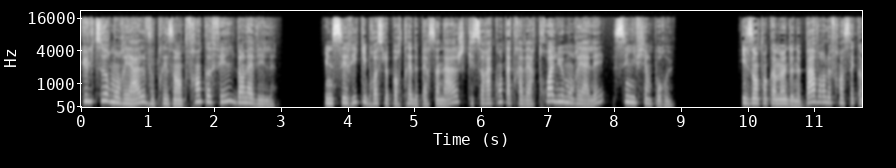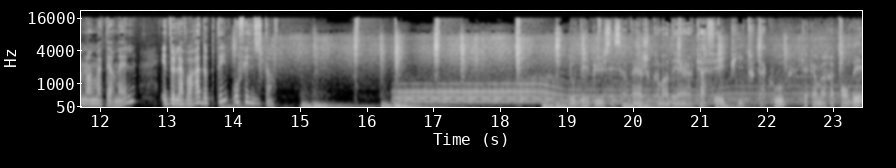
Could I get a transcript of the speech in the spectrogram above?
Culture Montréal vous présente Francophile dans la ville. Une série qui brosse le portrait de personnages qui se racontent à travers trois lieux montréalais signifiants pour eux. Ils ont en commun de ne pas avoir le français comme langue maternelle et de l'avoir adopté au fil du temps. Au début, c'est certain, je commandais un café, puis tout à coup, quelqu'un me répondait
